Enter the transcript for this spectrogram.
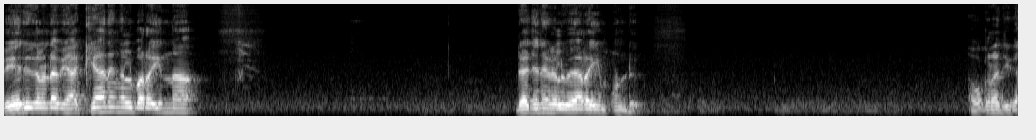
പേരുകളുടെ വ്യാഖ്യാനങ്ങൾ പറയുന്ന രചനകൾ വേറെയും ഉണ്ട്. അവക്രാജിക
